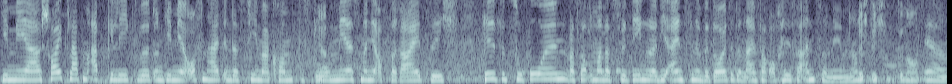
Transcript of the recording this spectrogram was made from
je mehr Scheuklappen abgelegt wird und je mehr Offenheit in das Thema kommt, desto ja. mehr ist man ja auch bereit, sich Hilfe zu holen, was auch immer das für den oder die Einzelne bedeutet und einfach auch Hilfe anzunehmen. Ne? Richtig, genau. Ja.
